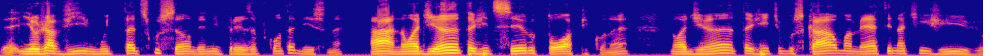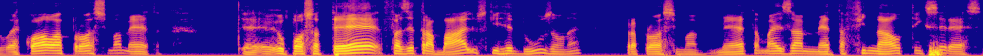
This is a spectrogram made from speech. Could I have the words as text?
E eu já vi muita discussão dentro da empresa por conta disso, né? Ah, não adianta a gente ser utópico, né? Não adianta a gente buscar uma meta inatingível. É qual a próxima meta? É, eu posso até fazer trabalhos que reduzam, né, para a próxima meta, mas a meta final tem que ser essa.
